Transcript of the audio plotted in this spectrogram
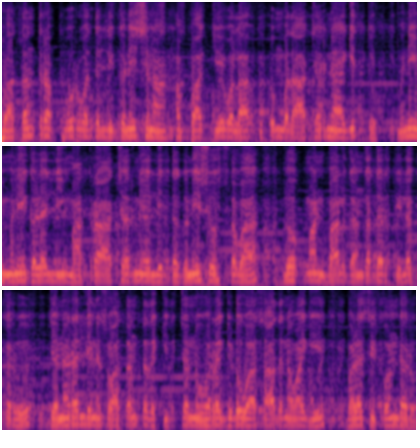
ಸ್ವಾತಂತ್ರ್ಯ ಪೂರ್ವದಲ್ಲಿ ಗಣೇಶನ ಹಬ್ಬ ಕೇವಲ ಕುಟುಂಬದ ಆಚರಣೆ ಆಗಿತ್ತು ಮನೆ ಮನೆಗಳಲ್ಲಿ ಮಾತ್ರ ಆಚರಣೆಯಲ್ಲಿದ್ದ ಗಣೇಶೋತ್ಸವ, ಲೋಕ್ಮಾನ್ ಬಾಲ್ ಗಂಗಾಧರ್ ತಿಲಕರು ಜನರಲ್ಲಿನ ಸ್ವಾತಂತ್ರ್ಯದ ಕಿಚ್ಚನ್ನು ಹೊರಗಿಡುವ ಸಾಧನವಾಗಿ ಬಳಸಿಕೊಂಡರು.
